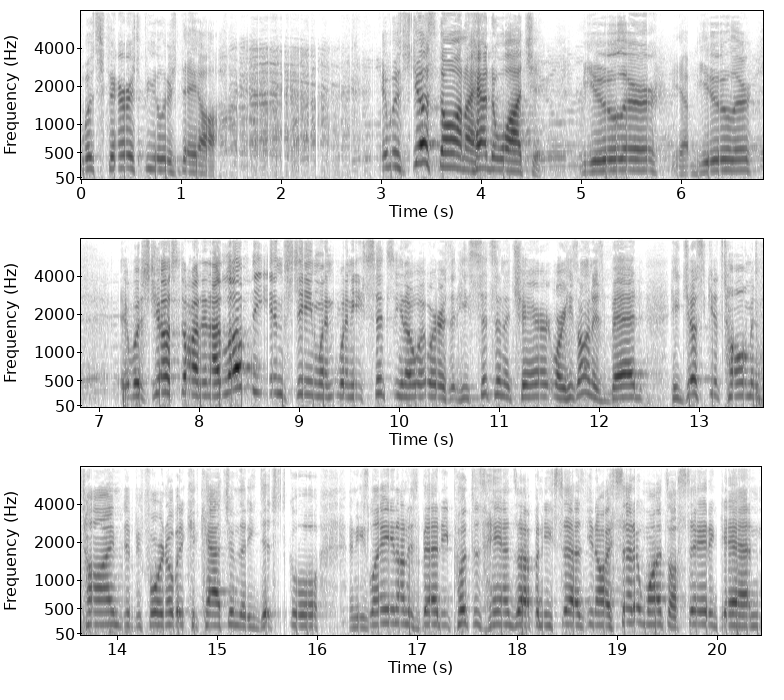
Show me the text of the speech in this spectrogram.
was Ferris Bueller's Day Off. It was just on, I had to watch it. Bueller, yeah, Bueller. It was just on, and I love the end scene when, when he sits, you know, where is it? He sits in a chair, or he's on his bed. He just gets home in time to, before nobody could catch him that he ditched school, and he's laying on his bed. He puts his hands up and he says, You know, I said it once, I'll say it again.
